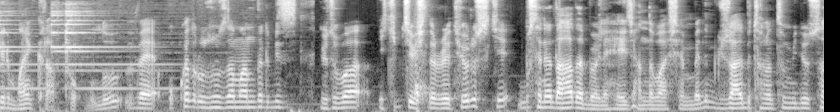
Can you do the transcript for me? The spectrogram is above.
bir Minecraft topluluğu ve o kadar uzun zamandır biz YouTube'a ekipçe bir şeyler üretiyoruz ki bu sene daha da böyle heyecanlı başlamadım. Güzel bir tanıtım videosu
